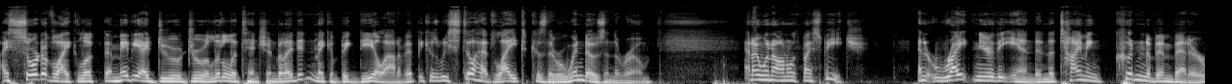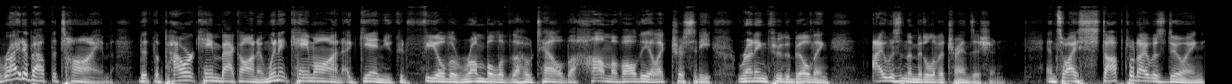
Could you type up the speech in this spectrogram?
I sort of like looked and maybe I drew, drew a little attention, but I didn't make a big deal out of it because we still had light because there were windows in the room. And I went on with my speech. And right near the end, and the timing couldn't have been better, right about the time that the power came back on. And when it came on, again, you could feel the rumble of the hotel, the hum of all the electricity running through the building. I was in the middle of a transition. And so I stopped what I was doing.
